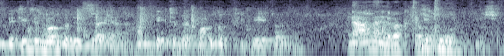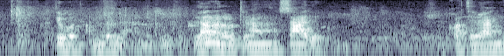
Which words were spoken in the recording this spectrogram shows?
بتكتب واجبك إزاي يعني؟ حد بيكتب لك واجبك في البيت ولا؟ لا أنا اللي بكتبه. بكتبه الحمد لله. يعني لا أنا اللي قلت أنا هساعدك. عشان خاطر يعني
